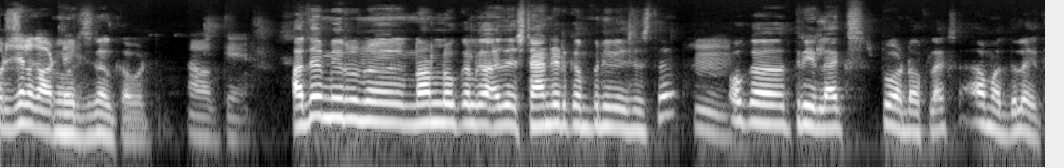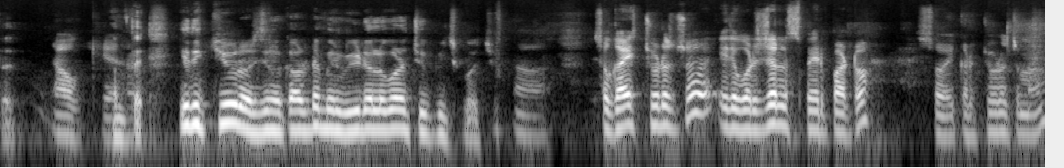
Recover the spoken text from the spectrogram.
original కాబట్టి. ఒరిజినల్ కాబట్టి. ఓకే అదే మీరు నాన్ లోకల్గా అదే స్టాండర్డ్ కంపెనీ వేసేస్తే ఒక three lakhs two and half lakhs ఆ మధ్యలో అవుతుంది ఓకే అంతే. ఇది క్యూర్ ఒరిజినల్ కాబట్టి మీరు వీడియోలో కూడా చూపించుకోవచ్చు. సో గైస్ చూడొచ్చు. ఇది ఒరిజినల్ స్పేర్ పార్ట్ సో ఇక్కడ చూడొచ్చు మనం.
